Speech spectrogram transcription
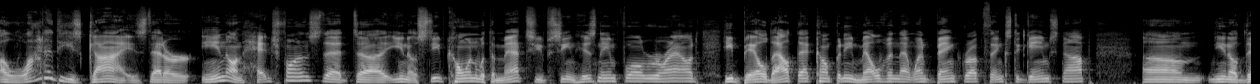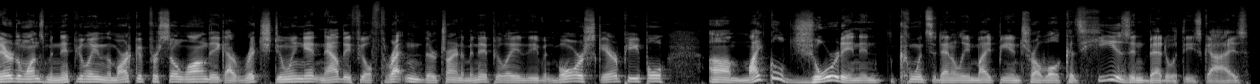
a lot of these guys that are in on hedge funds that uh, you know steve cohen with the mets you've seen his name float around he bailed out that company melvin that went bankrupt thanks to gamestop um, you know, they're the ones manipulating the market for so long. They got rich doing it. Now they feel threatened. They're trying to manipulate it even more, scare people. Um, Michael Jordan, and coincidentally, might be in trouble because he is in bed with these guys.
